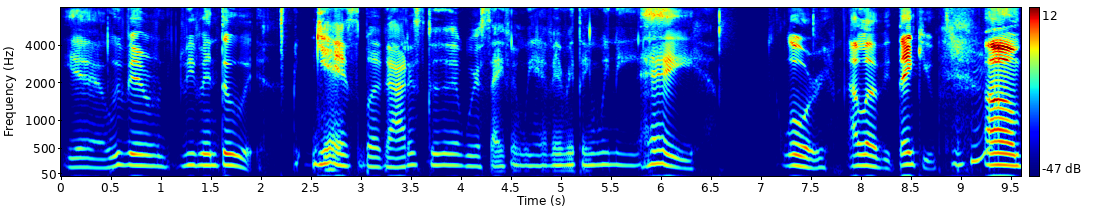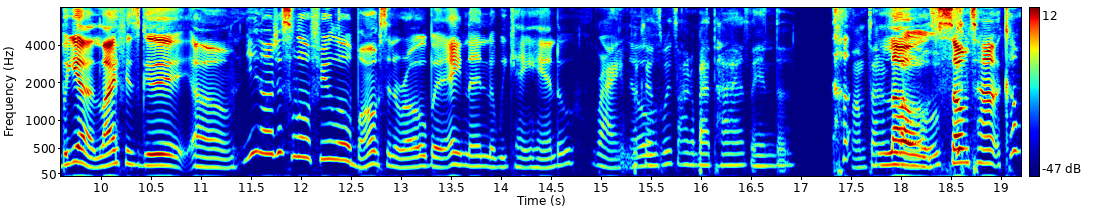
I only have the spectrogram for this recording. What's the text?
Yeah, we've been we've been through it. Yes, but God is good. We're safe, and we have everything we need. Hey, glory. I love it. Thank you. Mhm. Um, but yeah, life is good. Um, you know, just a little few little bumps in the road, but ain't nothing that we can't handle. right, know. because we talk about the highs and the sometimes Lows. lows. Sometimes come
